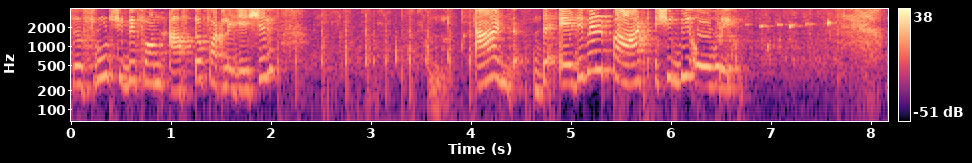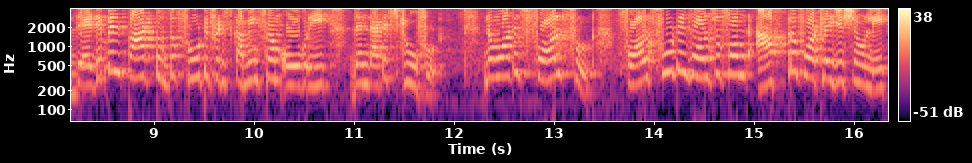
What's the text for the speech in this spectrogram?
the fruit should be formed after fertilization and the edible part should be ovary the edible part of the fruit if it is coming from ovary then that is true fruit. Now what is false fruit? False fruit is also formed after fertilization only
